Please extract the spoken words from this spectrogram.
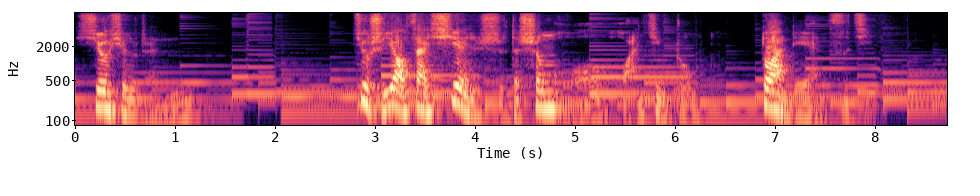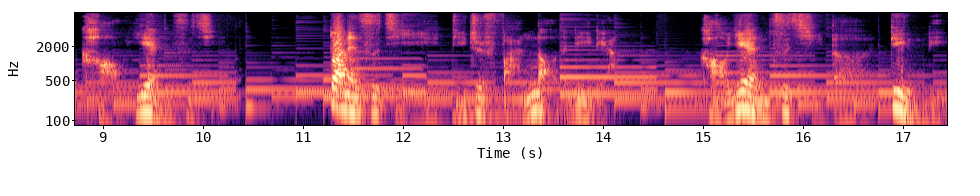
修行人就是要在现实的生活环境中锻炼自己考验自己锻炼自己抵制烦恼的力量考验自己的定力。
